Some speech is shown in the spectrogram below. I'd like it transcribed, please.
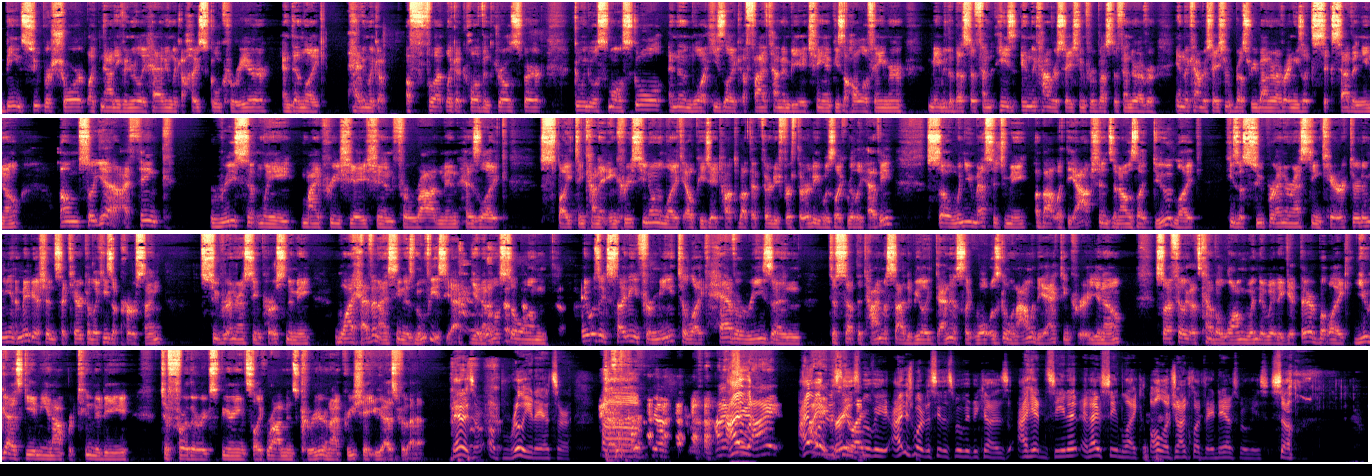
being super short like not even really having like a high school career and then like having like a, a foot like a 12 inch growth spurt going to a small school and then what? He's like a five-time nba champ. He's a hall of famer maybe the best defender. He's in the conversation for best defender ever in the conversation for best rebounder ever and he's like six seven you know? Um, so yeah, I think recently my appreciation for Rodman has like spiked and kind of increased, you know, and like LPJ talked about that 30 for 30 was like really heavy. So when you messaged me about like the options and I was like, dude, like he's a super interesting character to me. And maybe I shouldn't say character, like he's a person, super interesting person to me. Why haven't I seen his movies yet? You know? so um it was exciting for me to like have a reason to set the time aside to be like Dennis, like what was going on with the acting career, you know? So I feel like that's kind of a long winded way to get there. But like you guys gave me an opportunity to further experience like Rodman's career, and I appreciate you guys for that. That is a, a brilliant answer. Uh, I, I, I I wanted to agree, see this like- movie. I just wanted to see this movie because I hadn't seen it, and I've seen like all of John Claude Van Damme's movies. So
